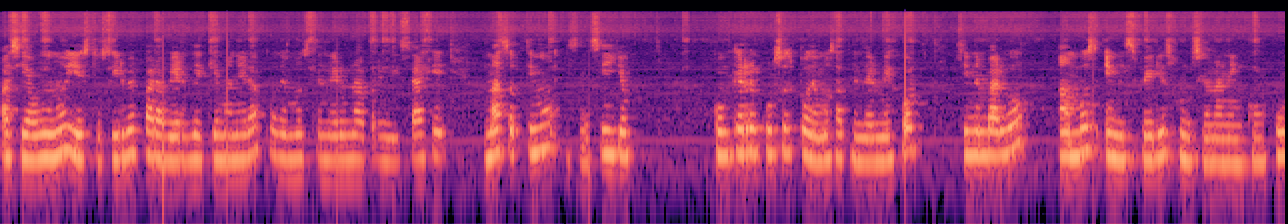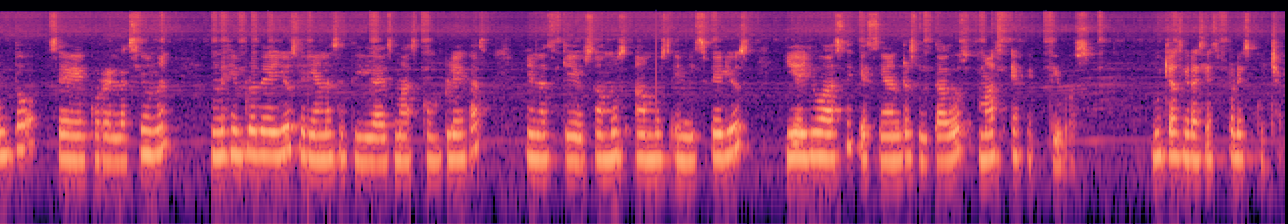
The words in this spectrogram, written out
hacia uno y esto sirve para ver de qué manera podemos tener un aprendizaje más óptimo y sencillo, con qué recursos podemos aprender mejor. Sin embargo, ambos hemisferios funcionan en conjunto, se correlacionan un ejemplo de ello serían las actividades más complejas en las que usamos ambos hemisferios y ello hace que sean resultados más efectivos. Muchas gracias por escuchar.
